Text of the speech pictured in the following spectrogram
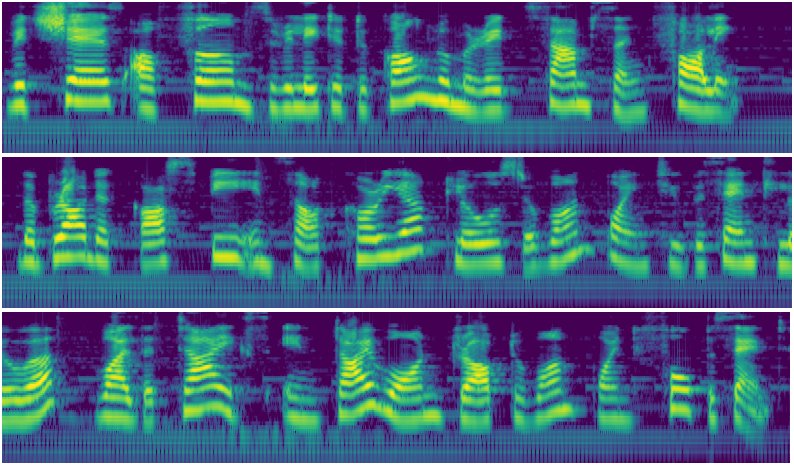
with shares of firms related to conglomerate Samsung falling. The broader Kospi in South Korea closed 1.2% lower, while the TAIEX in Taiwan dropped 1.4%.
